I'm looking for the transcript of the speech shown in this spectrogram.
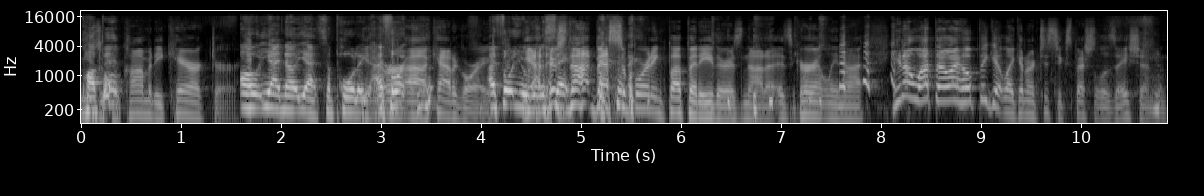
Puppet? musical comedy character. Oh yeah, no, yeah, supporting. Yeah, I or, thought. uh, category. I thought you were Yeah, there's say- not best supporting puppet either. Is not. A, is currently not. You know what though? I hope they get like an artistic specialization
